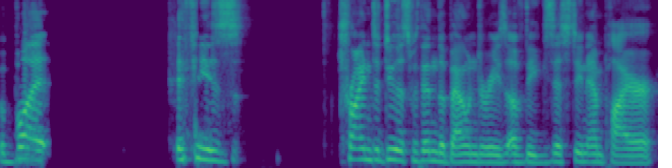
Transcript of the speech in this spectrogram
But if he's trying to do this within the boundaries of the existing empire,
